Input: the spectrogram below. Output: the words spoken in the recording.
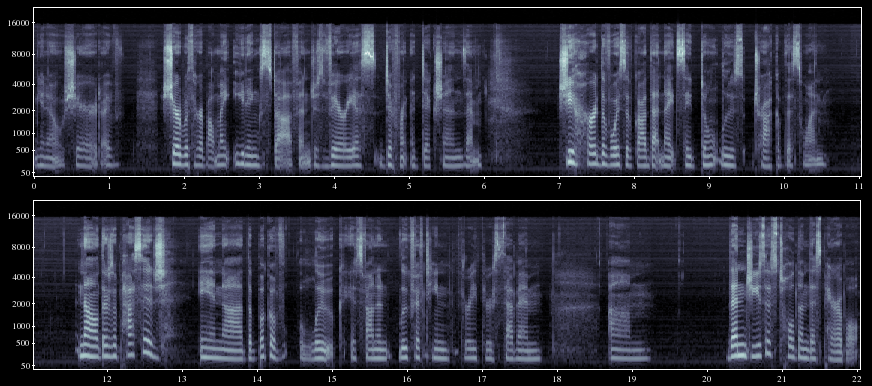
you know, shared. I've shared with her about my eating stuff and just various different addictions. And she heard the voice of God that night say, Don't lose track of this one. Now, there's a passage in uh, the book of Luke. It's found in Luke 15, 3 through 7. Um, then Jesus told them this parable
